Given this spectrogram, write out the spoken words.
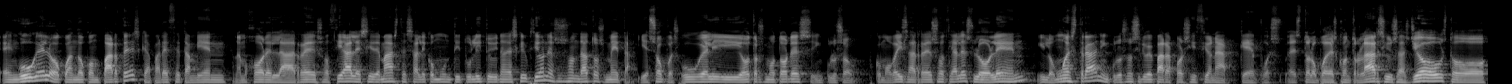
en Google o cuando compartes, que aparece también a lo mejor en las redes sociales y demás, te sale como un titulito y una descripción, esos son datos meta. Y eso pues Google y otros motores, incluso como veis las redes sociales, lo leen y lo muestran, incluso sirve para posicionar, que pues esto lo puedes controlar si usas Yoast o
